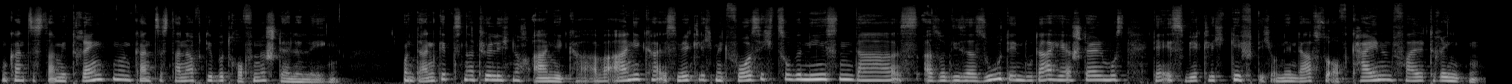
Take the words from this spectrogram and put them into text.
und kannst es damit tränken und kannst es dann auf die betroffene Stelle legen. Und dann gibt es natürlich noch Arnika. Aber Arnika ist wirklich mit Vorsicht zu genießen, da es, also dieser Sud, den du da herstellen musst, der ist wirklich giftig und den darfst du auf keinen Fall trinken.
